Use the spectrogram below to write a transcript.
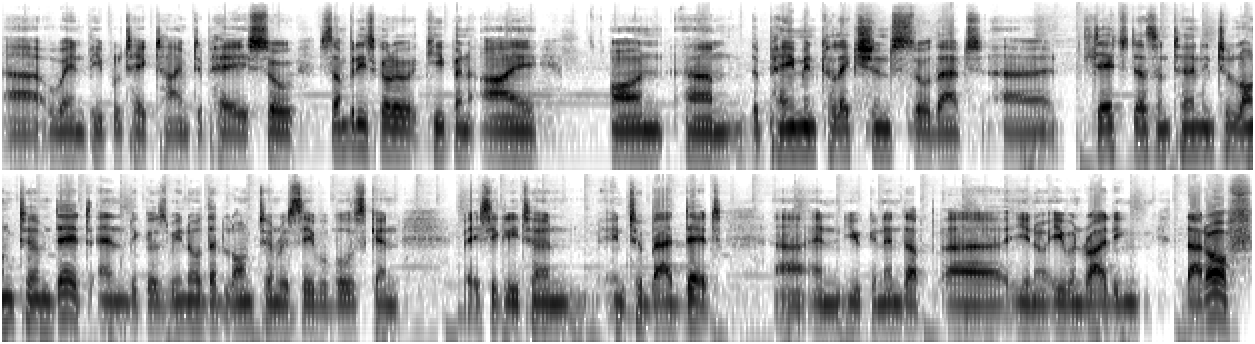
uh, when people take time to pay. So somebody's got to keep an eye on um, the payment collections so that uh, debt doesn't turn into long term debt. And because we know that long term receivables can basically turn into bad debt, uh, and you can end up, uh, you know, even writing that off.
